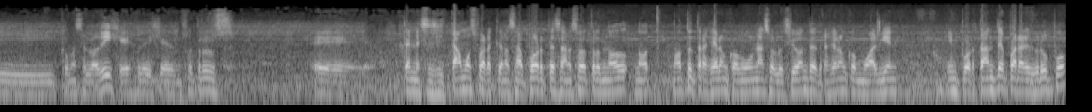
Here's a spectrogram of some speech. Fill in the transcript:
Y como se lo dije, le dije, nosotros eh, te necesitamos para que nos aportes a nosotros. No, no, no, te trajeron como una solución, te trajeron como alguien importante para el grupo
